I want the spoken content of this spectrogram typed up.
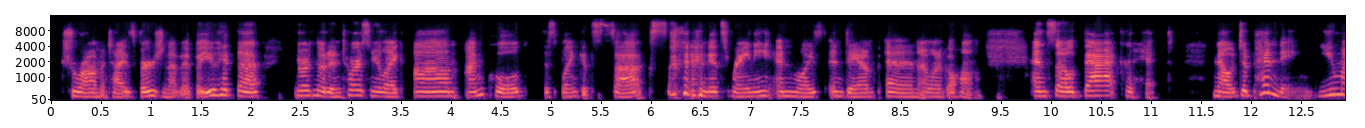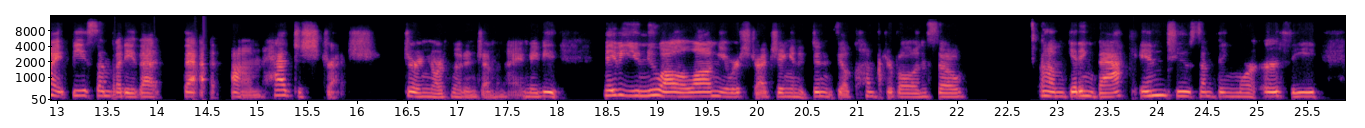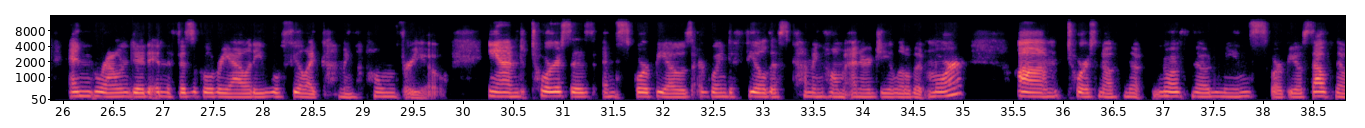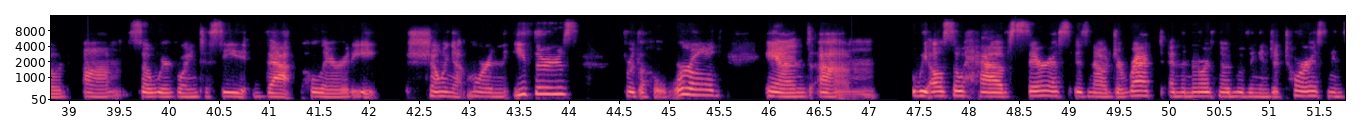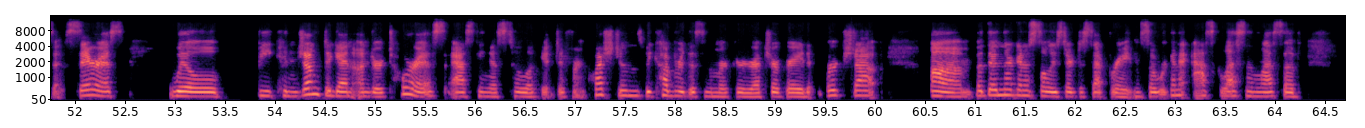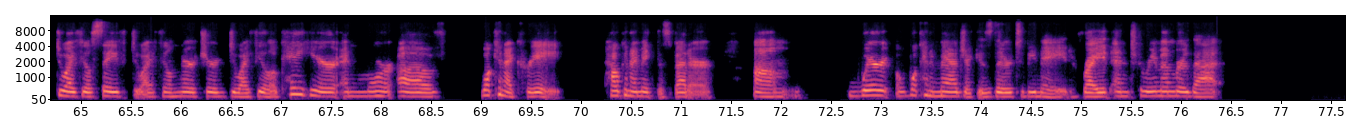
dramatized version of it, but you hit the North Node in Taurus and you're like, um, I'm cold. This blanket sucks and it's rainy and moist and damp and I want to go home. And so that could hit. Now, depending, you might be somebody that that um, had to stretch during North Node in Gemini. Maybe maybe you knew all along you were stretching and it didn't feel comfortable. And so um, getting back into something more earthy and grounded in the physical reality will feel like coming home for you. And Tauruses and Scorpios are going to feel this coming home energy a little bit more. Um, Taurus north, north node means Scorpio south node. Um, so we're going to see that polarity showing up more in the ethers for the whole world. And um, we also have Ceres is now direct, and the north node moving into Taurus means that Ceres will be conjunct again under Taurus, asking us to look at different questions. We covered this in the Mercury retrograde workshop, um, but then they're going to slowly start to separate. And so we're going to ask less and less of, do I feel safe? Do I feel nurtured? Do I feel okay here? And more of, what can I create? How can I make this better? Um, where, what kind of magic is there to be made? Right. And to remember that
